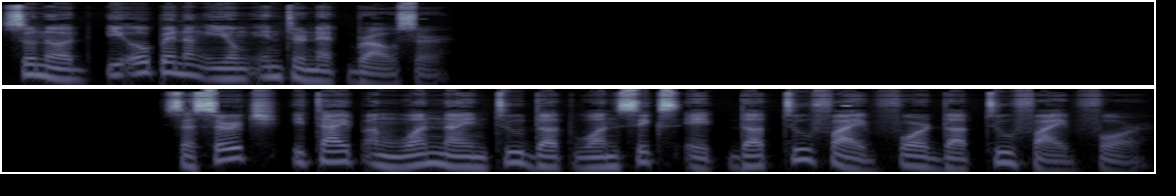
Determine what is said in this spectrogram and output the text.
Sunod, i-open ang iyong internet browser. Sa search, i-type ang 192.168.254.254.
